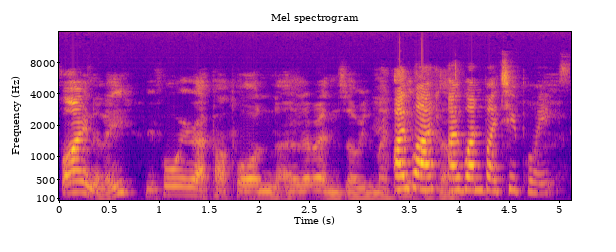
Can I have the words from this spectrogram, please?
Finally, before we wrap up on uh, Lorenzo Il Magnifico. I won. I won by two points,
